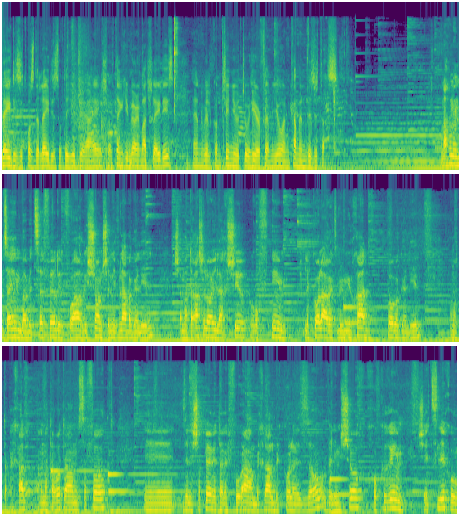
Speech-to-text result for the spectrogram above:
ladies. It was the ladies of the UJIA, so thank you very much, ladies. And we'll continue to hear from you and come and visit us. אנחנו נמצאים בבית ספר לרפואה הראשון שנבנה בגליל, שהמטרה שלו היא להכשיר רופאים לכל הארץ, במיוחד פה בגליל. אחת המטרות הנוספות זה לשפר את הרפואה בכלל בכל האזור ולמשוך חוקרים שהצליחו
